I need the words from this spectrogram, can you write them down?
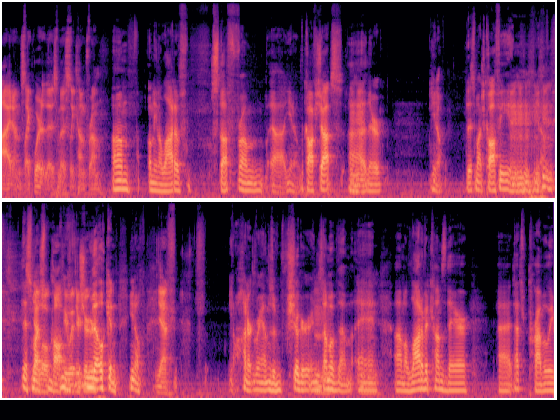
items? Like where do those mostly come from? Um, I mean, a lot of stuff from uh, you know the coffee shops. Uh, they're you know this much coffee and you know this Yeah, much little coffee with your sugar. milk and you know Yeah. you know 100 grams of sugar in some of them. And um, a lot of it comes there. Uh, that's probably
